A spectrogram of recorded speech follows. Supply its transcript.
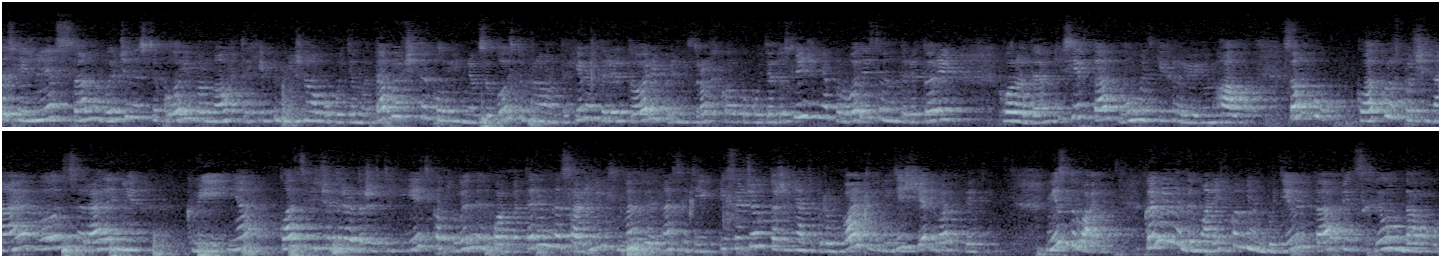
дослідження саме вивченості екології вороного птахів північного покуття. Мета вивчити екологічні особливості вороного птахів на території Придністровського покуття. Дослідження проводиться на території Городенкісів та Тлумацьких районів Галка. Сам вкладку розпочинає в середині квітня. Вкладці від 4 до 6 яєць капловидної форми. Термін насадження 18-19 діб. Після чого пташенята перебувають у гнізді ще 25 діб. Містування. Камінне димарі, камінь будівель та під схилом даху.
